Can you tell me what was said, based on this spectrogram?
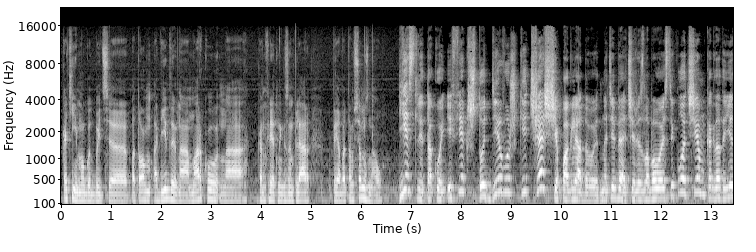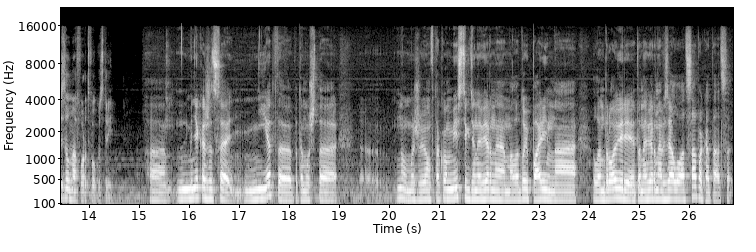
Какие могут быть э, потом обиды на марку, на конкретный экземпляр? Ты об этом всем знал. Есть ли такой эффект, что девушки чаще поглядывают на тебя через лобовое стекло, чем когда ты ездил на Ford Focus 3? А, мне кажется, нет, э, потому что э, ну, мы живем в таком месте, где, наверное, молодой парень на Land Rover это, наверное, взял у отца покататься.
